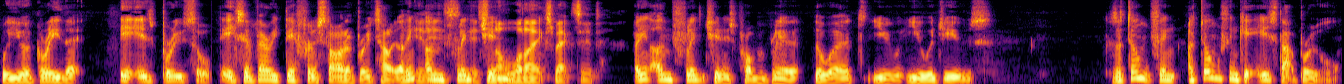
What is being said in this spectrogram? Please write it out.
or you agree that it is brutal, it's a very different style of brutality. I think it is, unflinching. it's not what I expected. I think unflinching is probably the word you you would use. Because I don't think I don't think it is that brutal.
